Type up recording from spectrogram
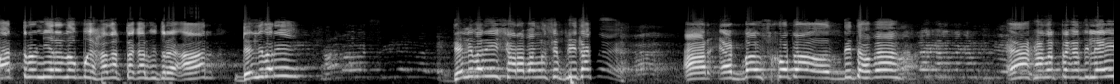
মাত্র নিরানব্বই হাজার টাকার ভিতরে আর ডেলিভারি। ডেলিভারি সারা বাংলাদেশে ফ্রি থাকবে। আর অ্যাডভান্স কত দিতে হবে। এক হাজার টাকা দিলেই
